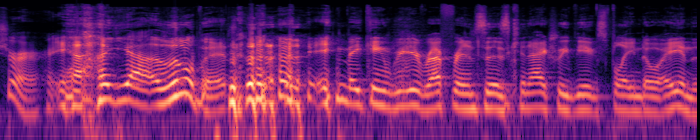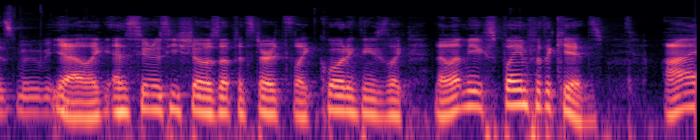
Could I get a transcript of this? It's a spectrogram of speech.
Sure, yeah, yeah, a little bit. Making weird references can actually be explained away in this movie. yeah, like as soon as he shows up and starts like quoting things, he's like, "Now let me explain for the kids." I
